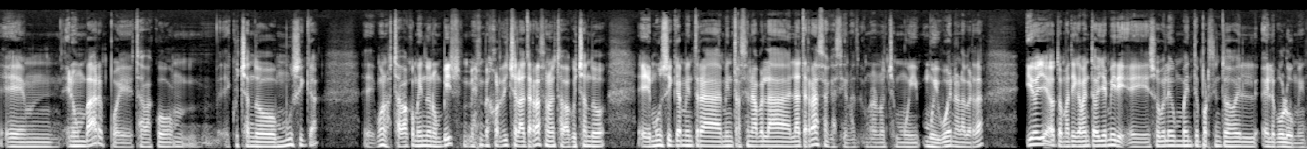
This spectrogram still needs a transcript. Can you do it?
en un bar, pues estaba con, escuchando música. Eh, bueno, estaba comiendo en un bis, mejor dicho, en la terraza, ¿no? Estaba escuchando eh, música mientras, mientras cenaba en la, terraza, que hacía una, una, noche muy, muy buena, la verdad. Y oye, automáticamente, oye, mire, eh, súbele un 20% el, el, volumen.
